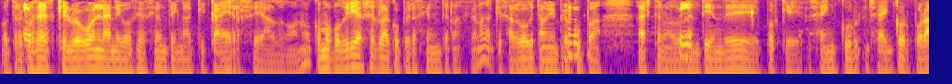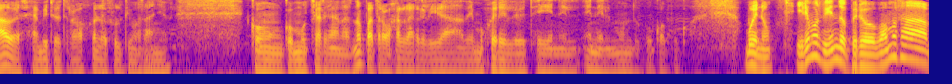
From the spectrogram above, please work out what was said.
Otra cosa es que luego en la negociación tenga que caerse algo, ¿no? Como podría ser la cooperación internacional, que es algo que también preocupa a Extremadura, entiende, porque se ha, se ha incorporado a ese ámbito de trabajo en los últimos años con, muchas ganas, ¿no? Para trabajar la realidad de mujeres LGBTI en el, en el mundo poco a poco. Bueno, iremos viendo, pero vamos a,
